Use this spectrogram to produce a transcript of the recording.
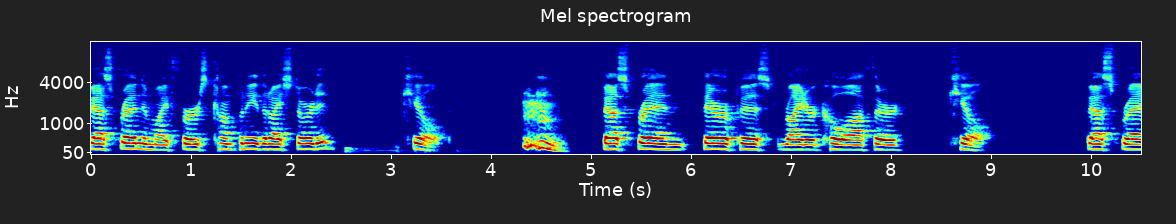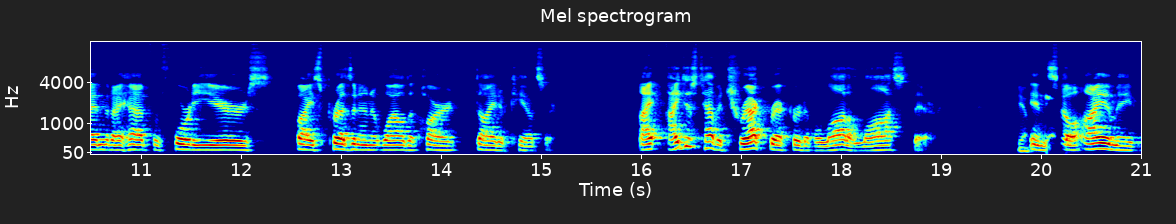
Best friend in my first company that I started, killed. Best friend, therapist, writer, co-author, killed. Best friend that I had for 40 years, vice president at Wild at Heart, died of cancer. I, I just have a track record of a lot of loss there. Yep. And so I am a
